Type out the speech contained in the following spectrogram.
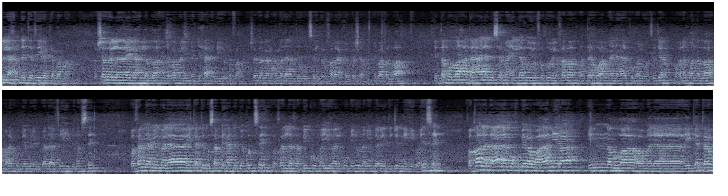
لله حمدا كثيرا كما مر. أشهد أن لا إله إلا الله نظاما لمن جحد به وكفر. أشهد أن محمدا عبده سيد الخلائق والبشر عباد الله اتقوا الله تعالى بسماع اللغو وفضول الخبر وانتهوا عما نهاكم عنه وزجر. واعلموا أن الله أمركم بأمر بدأ فيه بنفسه. وثنى بالملائكة مسبحة بقدسه وثلث بكم أيها المؤمنون من بريد جنه وإنسه. فقال تعالى مخبرا وآمرا إن الله وملائكته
